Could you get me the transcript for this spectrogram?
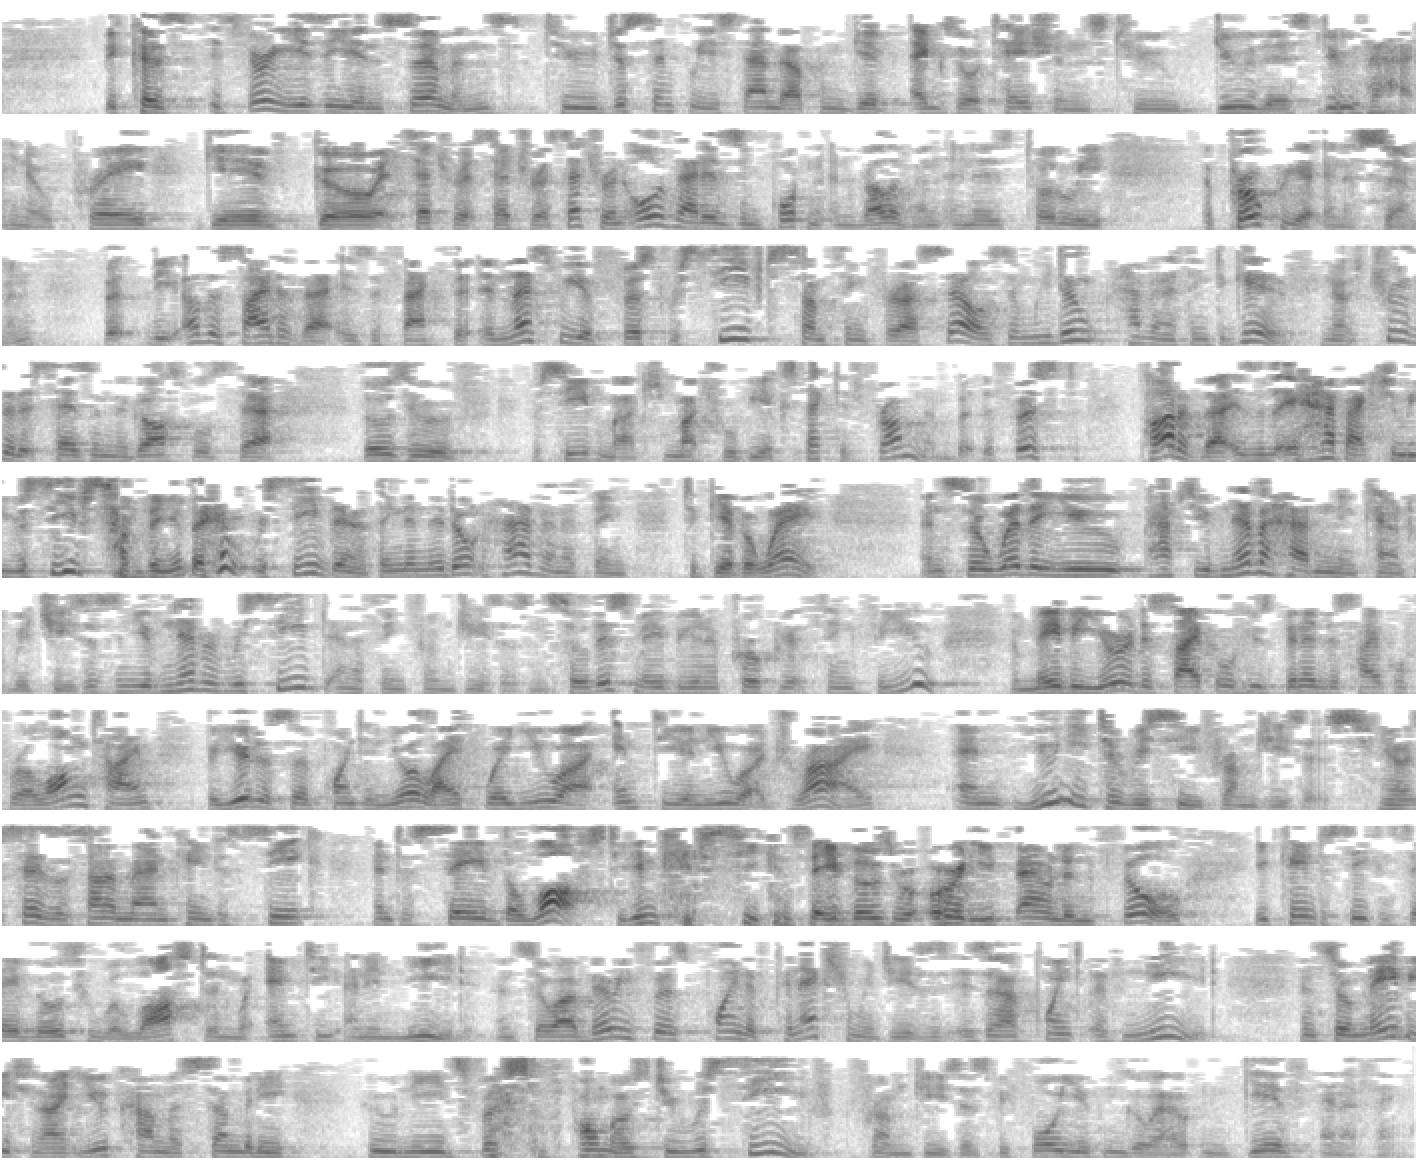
because it's very easy in sermons to just simply stand up and give exhortations to do this, do that, you know, pray, give, go, etc., etc., etc. And all of that is important and relevant and is totally appropriate in a sermon. But the other side of that is the fact that unless we have first received something for ourselves, then we don't have anything to give. You know, it's true that it says in the Gospels that those who have received much, much will be expected from them. But the first part of that is that they have actually received something. If they haven't received anything, then they don't have anything to give away. And so whether you, perhaps you've never had an encounter with Jesus and you've never received anything from Jesus, and so this may be an appropriate thing for you. And maybe you're a disciple who's been a disciple for a long time, but you're just at a point in your life where you are empty and you are dry, and you need to receive from Jesus. You know, it says the Son of Man came to seek and to save the lost. He didn't come to seek and save those who were already found and full. He came to seek and save those who were lost and were empty and in need. And so our very first point of connection with Jesus is our point of need. And so maybe tonight you come as somebody who needs first and foremost to receive from Jesus before you can go out and give anything.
